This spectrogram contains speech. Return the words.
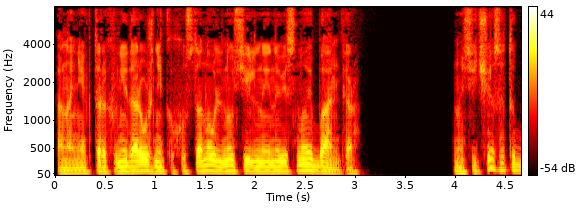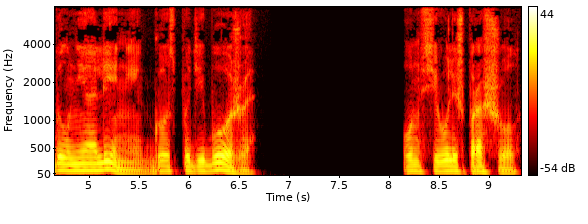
А на некоторых внедорожниках установлен усиленный навесной бампер. Но сейчас это был не олень, господи боже он всего лишь прошел.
